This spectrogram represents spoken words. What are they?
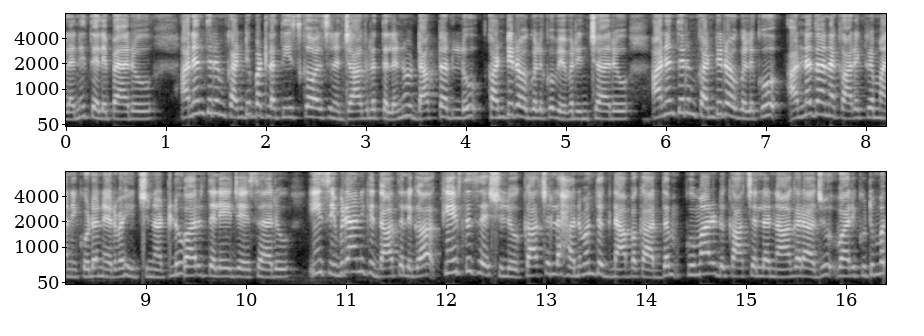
చేయాలని తెలిపారు. అనంతరం కంటి పట్ల తీసుకోవాల్సిన జాగ్రత్తలను డాక్టర్లు కంటి రోగులకు వివరించారు. అనంతరం కంటి రోగులకు అన్నదాన కార్యక్రమాన్ని కూడా నిర్వహించినట్లు వారు తెలియజేశారు. ఈ శిబిరానికి దాతలుగా కీర్తిశేషులు కాచర్ల హనుమంతు జ్ఞాపకార్థం కుమారుడు కాచర్ల నాగరాజు వారి కుటుంబ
